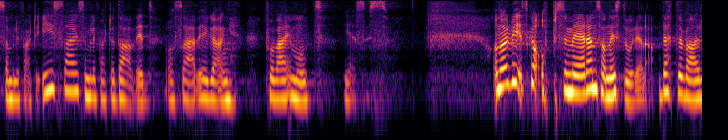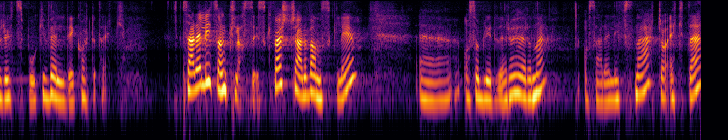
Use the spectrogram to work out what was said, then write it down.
som blir far til Isai, som blir far til David. Og så er vi i gang på vei mot Jesus. Og Når vi skal oppsummere en sånn historie, da, dette var Ruths bok i veldig korte trekk, så er det litt sånn klassisk. Først så er det vanskelig, eh, og så blir det rørende. Og så er det livsnært og ekte,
